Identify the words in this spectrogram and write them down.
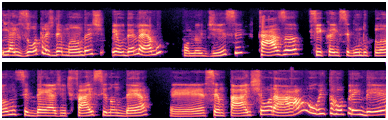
e as outras demandas eu delego, como eu disse, casa fica em segundo plano, se der a gente faz, se não der é sentar e chorar ou então aprender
